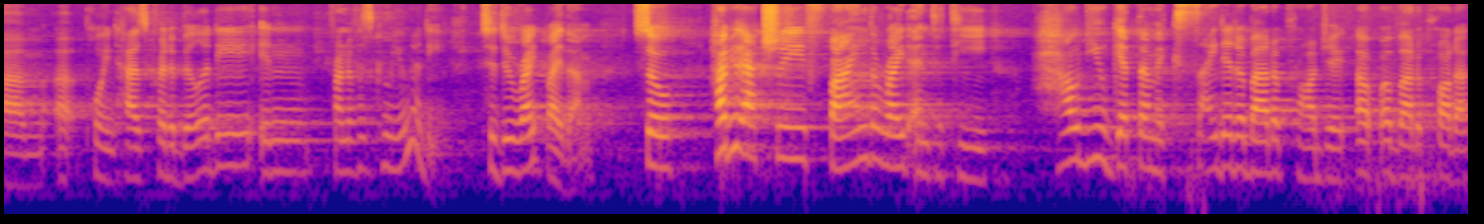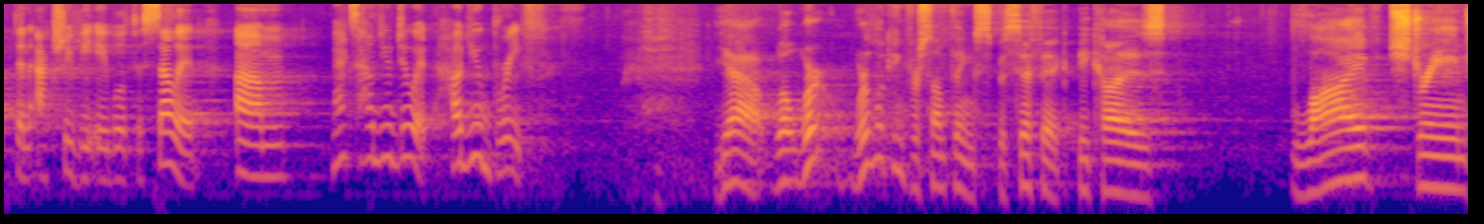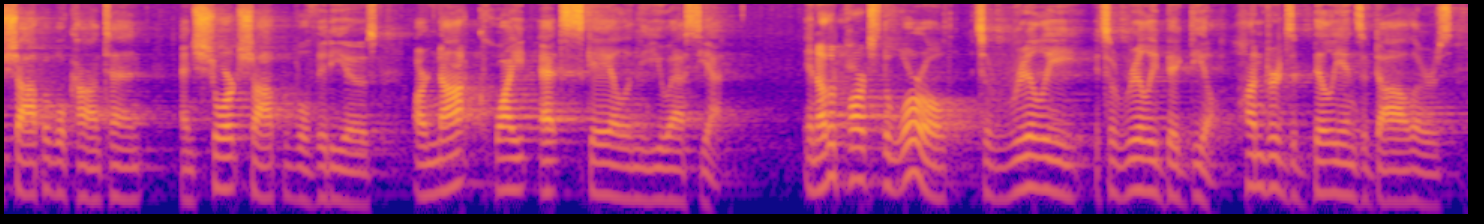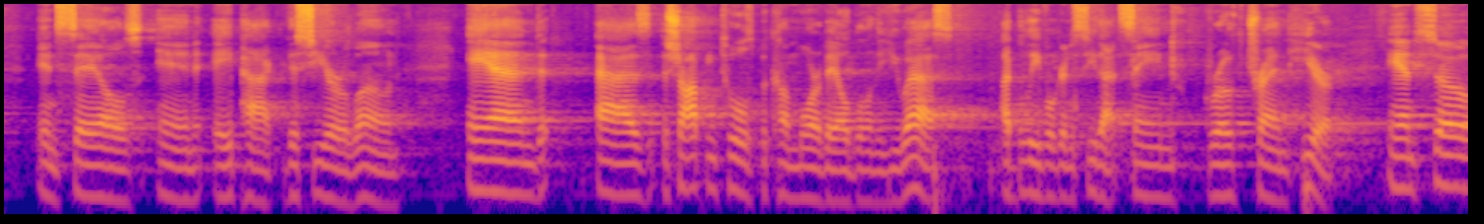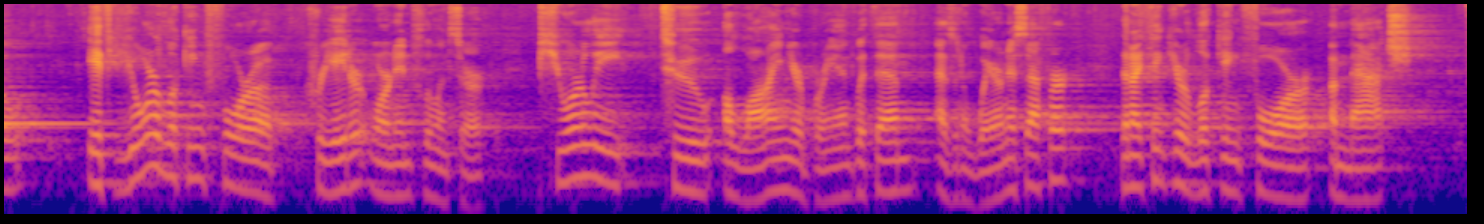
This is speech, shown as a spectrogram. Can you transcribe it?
uh, point, has credibility in front of his community to do right by them. So how do you actually find the right entity? How do you get them excited about a project, uh, about a product, and actually be able to sell it? Um, Max, how do you do it? How do you brief? Yeah, well, we're, we're looking for something specific because live stream shoppable content and short shoppable videos are not quite at scale in the US yet. In other parts of the world, it's a really, it's a really big deal. Hundreds of billions of dollars in sales in APAC this year alone. And as the shopping tools become more available in the US, I believe we're going to see that same growth trend here. And so, if you're looking for a creator or an influencer purely to align your brand with them as an awareness effort, then I think you're looking for a match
